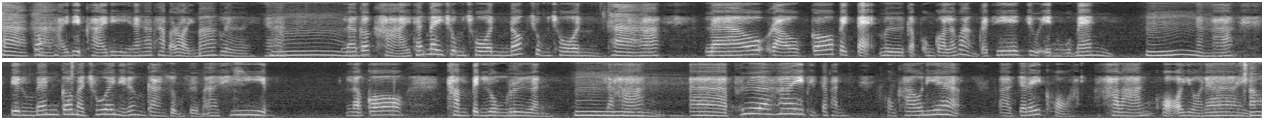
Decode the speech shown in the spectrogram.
ค่ะก็ค่ะขายดิบขายดีนะคะทำอร่อยมากเลยนะคะอืมแล้วก็ขายทั้งในชุมชนนอกชุมชนค่ะนะคะแล้วเราก็ไปแตะมือกับองค์กรระหว่างประเทศ UN Women อืมนะคะเยนูแมนก็มาช่วยในเรื่องของการส่งเสริมอาชีพ แล้วก็ทำเป็นโรงเรือนอืมนะคะอ่าเพื่อให้ผลิตภัณฑ์ของของเขาเนี่ยอ่า จะได้ขอฮาลานขอออยได้เอา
